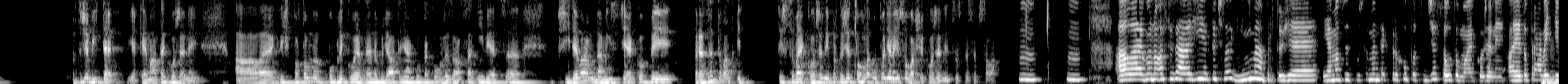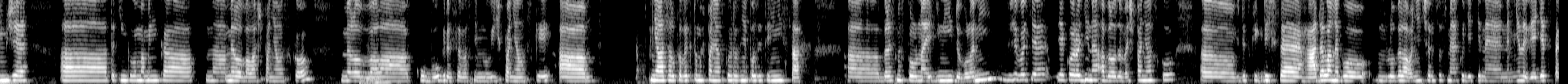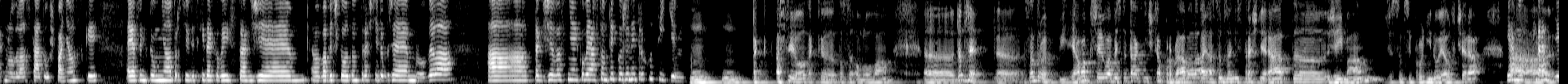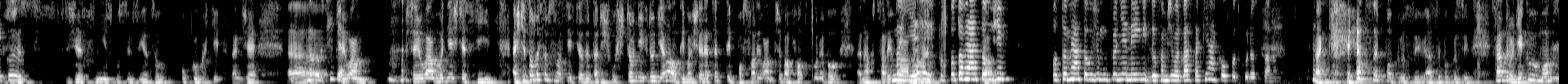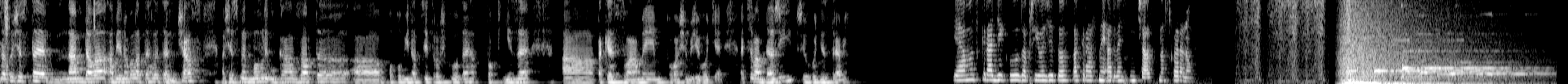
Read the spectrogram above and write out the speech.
protože víte, jaké máte kořeny, ale když potom publikujete nebo děláte nějakou takovouhle zásadní věc, eh, přijde vám na místě jakoby prezentovat i ty své kořeny, protože tohle úplně nejsou vaše kořeny, co jste sepsala. Hmm. Hmm. Ale ono asi záleží, jak to člověk vnímá, protože já mám svým způsobem tak trochu pocit, že jsou to moje kořeny. A je to právě hmm. tím, že uh, tatínkova maminka milovala Španělsko milovala Kubu, kde se vlastně mluví španělsky a měla celkově k tomu Španělsku hrozně pozitivní vztah. Byli jsme spolu na jediný dovolený v životě jako rodina a bylo to ve Španělsku. Vždycky, když se hádala nebo mluvila o něčem, co jsme jako děti ne, neměli vědět, tak mluvila s tátou španělsky. A já jsem k tomu měla prostě vždycky takový vztah, že babička o tom strašně dobře mluvila a takže vlastně jako já v tom ty kořeny trochu cítím. Hmm, hmm, tak asi jo, tak eh, to se omlouvám. Eh, dobře, eh, Sandro, já vám přeju, aby se ta knížka prodávala a já jsem za ní strašně rád, že ji mám, že jsem si pro ní dojel včera. Já moc krát děkuji. Že, že s ní zkusím si něco ukuchtit, takže no, určitě. přeju vám Přeju vám hodně štěstí. A ještě tohle jsem se vlastně chtěl zeptat. Když už to někdo dělal, ty vaše recepty, poslali vám třeba fotku nebo napsali no vám... No ježiš, ale... potom já toužím, no. potom já toužím úplně nejvíc. Doufám, že od vás taky nějakou fotku dostanu. Tak já se pokusím, já se pokusím. Sandro, děkuji moc za to, že jste nám dala a věnovala tehle ten čas a že jsme mohli ukázat eh, a popovídat si trošku o této knize a také s vámi o vašem životě. Ať se vám daří, přeju hodně zdraví. Já moc krát děkuji za příležitost a krásný adventní čas. Naschledanou.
